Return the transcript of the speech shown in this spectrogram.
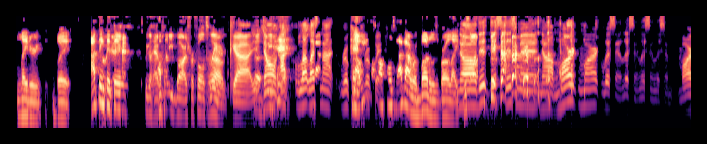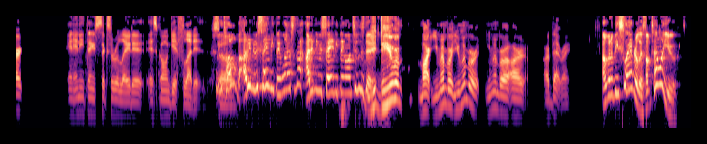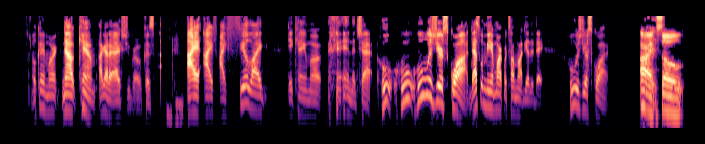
later, but I think Oh, that yeah. they're We're gonna have plenty bars for Fultz oh, later. Oh God! Trust Don't. me. I, let, us not real quick. No, real quick. Fultz, I got rebuttals, bro. Like no, this this this this man. No, Mark. Mark. Listen. Listen. Listen. Listen. Mark. And anything Sixer related is going to get flooded. What are you talking about? I didn't even say anything last night. I didn't even say anything on Tuesday. You, do you, rem- Mark? You remember? You remember? You remember our our bet, right? I'm gonna be slanderless. I'm telling you. Okay, Mark. Now, Cam, I gotta ask you, bro, because mm-hmm. I I I feel like it came up in the chat. Who who who was your squad? That's what me and Mark were talking about the other day. Who was your squad? All right, so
